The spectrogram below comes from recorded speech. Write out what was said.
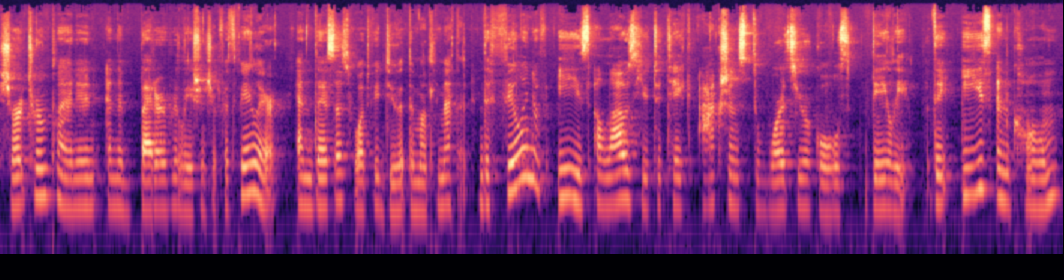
short term planning, and a better relationship with failure. And this is what we do at the monthly method. The feeling of ease allows you to take actions towards your goals daily. The ease and calm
